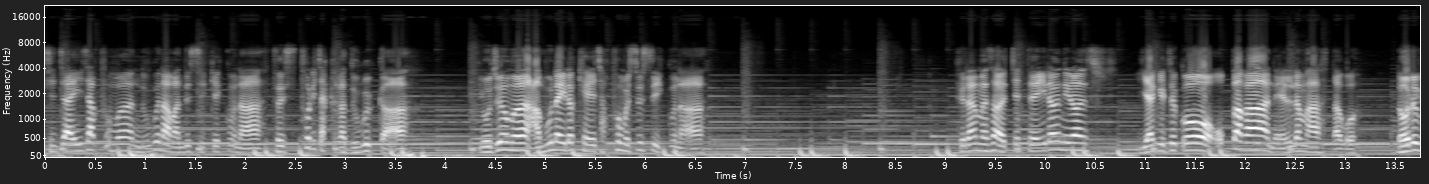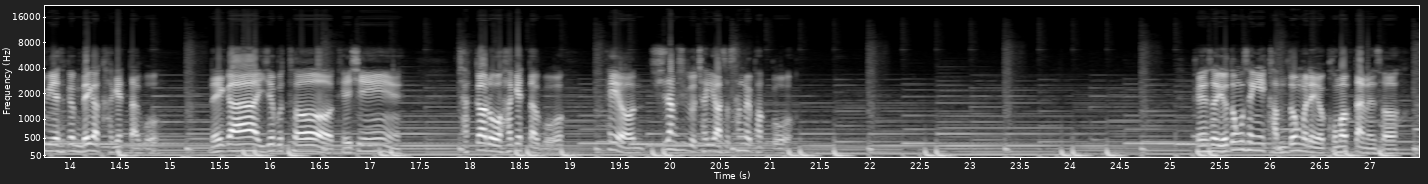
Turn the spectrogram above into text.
진짜 이 작품은 누구나 만들 수 있겠구나. 그 스토리 작가가 누굴까? 요즘은 아무나 이렇게 작품을 쓸 수 있구나. 그러면서 어쨌든 이런 이런 수- 이야기를 듣고 오빠가 낼름 알았다고. 너를 위해서 그럼 내가 가겠다고. 내가 이제부터 대신 작가로 하겠다고 해요. 시상식도 자기 가서 상을 받고. 그래서 여동생이 감동을 해요. 고맙다면서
